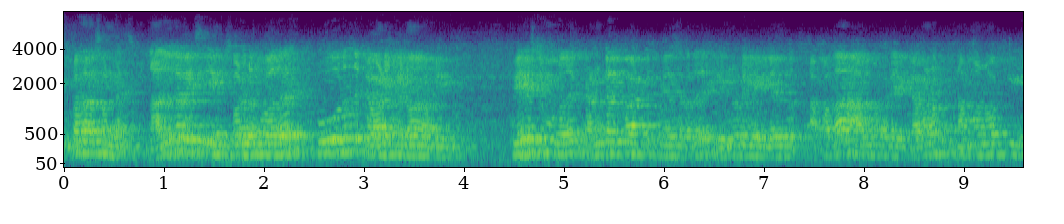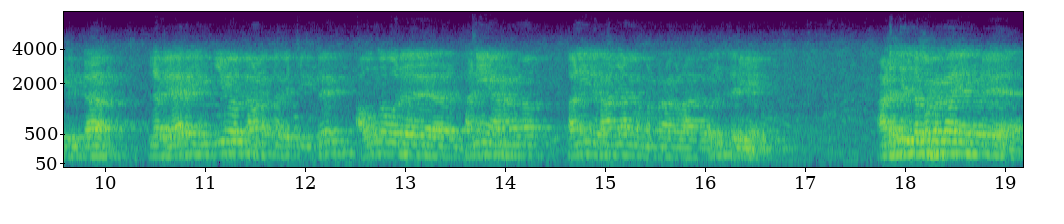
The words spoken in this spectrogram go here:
இப்பதான் சொன்னேன். நல்ல விஷயம் சொல்லும்போது கூர்ந்து கவனிக்கணும் அப்படின்னு. பேசும்போது கண்கள் பார்த்து பேசுறது என்னுடைய இயல்பு. அப்பதான் அவங்களுடைய கவனம் நம்ம நோக்கி இருக்கா? இல்ல வேற எங்கேயோ கவனத்தை வச்சுக்கிட்டு அவங்க ஒரு தனி அரங்கம் தனி ராஜாங்கம் பண்றாங்களாங்கிறது தெரியும். அடுத்து இந்த பக்கம் தான் என்னுடைய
